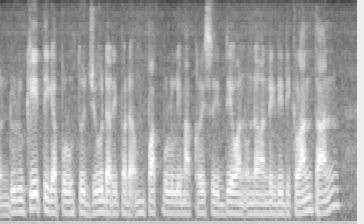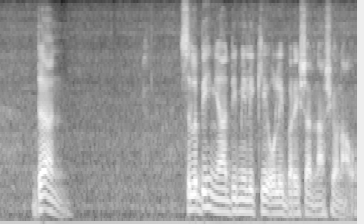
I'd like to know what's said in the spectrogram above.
menduduki 37 daripada 45 kerisi Dewan Undangan Negeri di Kelantan dan selebihnya dimiliki oleh Barisan Nasional.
